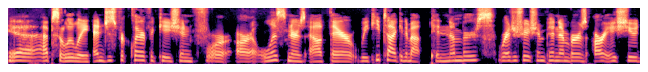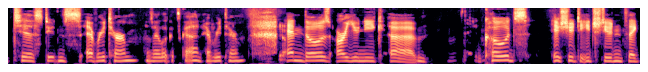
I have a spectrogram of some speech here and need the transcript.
Yeah, absolutely. And just for clarification for our listeners out there, we keep talking about PIN numbers. Registration PIN numbers are issued to students every term, as I look at Scott, every term. Yeah. And those are unique um, codes issued to each student they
